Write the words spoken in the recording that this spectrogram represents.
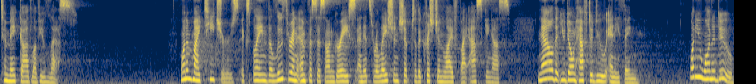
to make God love you less. One of my teachers explained the Lutheran emphasis on grace and its relationship to the Christian life by asking us, Now that you don't have to do anything, what do you want to do?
